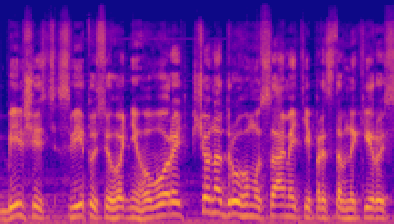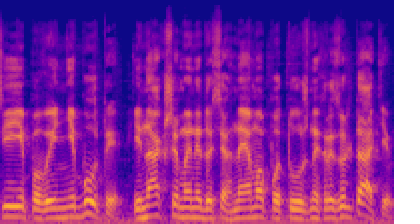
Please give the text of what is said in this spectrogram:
Більшість світу сьогодні говорить, що на другому саміті представники Росії повинні бути, інакше ми не досягнемо потужних результатів.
